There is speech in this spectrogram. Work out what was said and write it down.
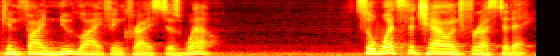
can find new life in Christ as well. So, what's the challenge for us today?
